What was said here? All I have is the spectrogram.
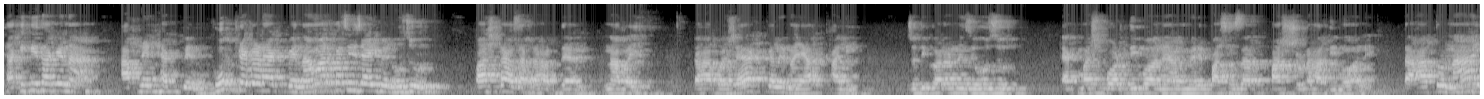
থাকে কি থাকে না? আপনি ঠেকবেন, খুব টাকা ঠেকবেন, আমার কাছেই যাইবেন, হুজুর, পাঁচটা হাজার টাকা দেন। না ভাই, টাকা পয়সা এককালে নাই, আর খালি। যদি করেন যে, হুজুর, এক মাস পর দিব আনে, আমি মেরে পাঁচ হাজার, পাঁচশো টাকা দিব আনে। টাকা তো নাই।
